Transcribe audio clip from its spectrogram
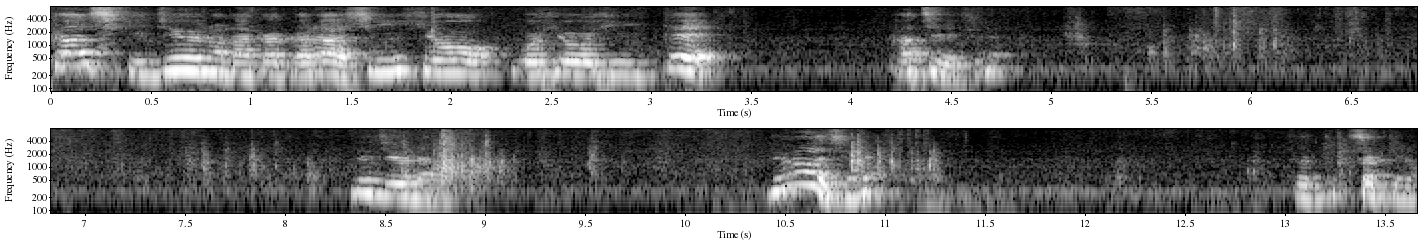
観式10の中から新表5票引いて8ですね。で1717ですね。さっきさっきの。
